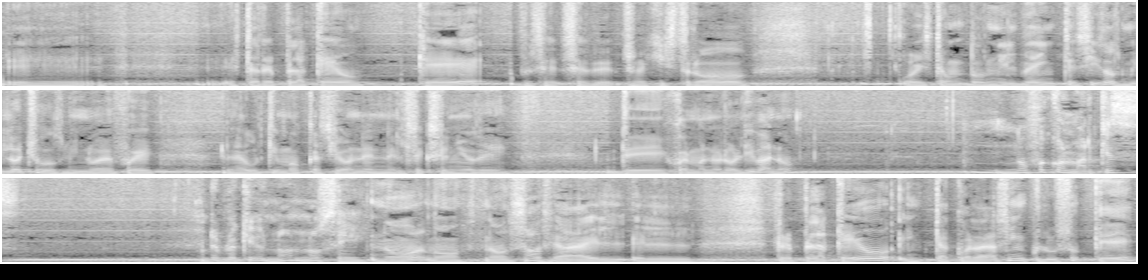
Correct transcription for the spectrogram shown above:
eh, este replaqueo que pues, se, registró ahorita en 2020, sí, 2008, 2009 fue la última ocasión en el sexenio de, de Juan Manuel Oliva, ¿no? ¿No fue con Márquez? Un replaqueo, no, no sé. No, no, no, o sea, el, el, replaqueo, te acordarás incluso que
